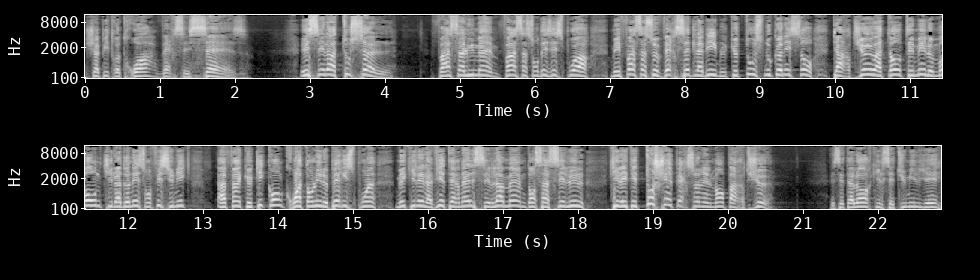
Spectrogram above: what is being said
chapitre 3, verset 16. Et c'est là tout seul, face à lui-même, face à son désespoir, mais face à ce verset de la Bible que tous nous connaissons, car Dieu a tant aimé le monde qu'il a donné son Fils unique, afin que quiconque croit en lui ne périsse point, mais qu'il ait la vie éternelle, c'est là même dans sa cellule qu'il a été touché personnellement par Dieu. Et c'est alors qu'il s'est humilié,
